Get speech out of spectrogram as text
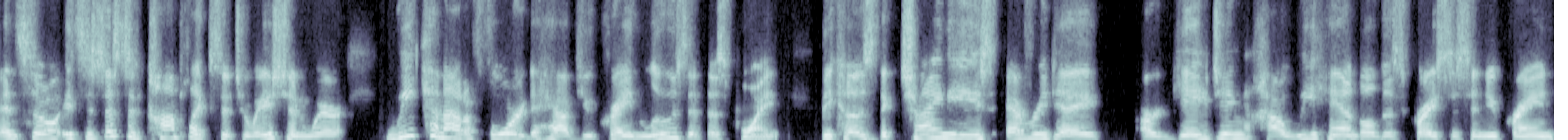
And so it's just a complex situation where we cannot afford to have Ukraine lose at this point because the Chinese every day are gauging how we handle this crisis in Ukraine.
